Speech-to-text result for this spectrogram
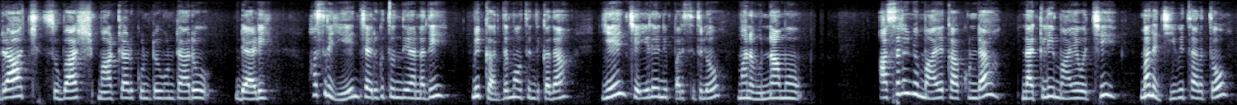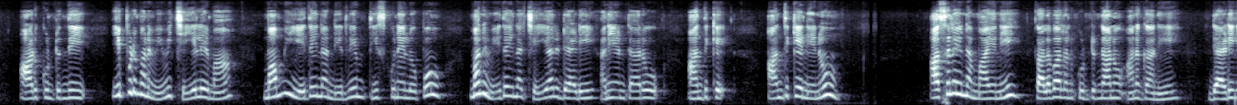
రాజ్ సుభాష్ మాట్లాడుకుంటూ ఉంటారు. డాడీ అసలు ఏం జరుగుతుంది అన్నది మీకు అర్థమవుతుంది కదా? ఏం చేయలేని పరిస్థితిలో మనం ఉన్నాము. అసలైన మాయ కాకుండా నకిలీ మాయ వచ్చి మన జీవితాలతో ఆడుకుంటుంది. ఇప్పుడు మనం ఏమి చేయలేమా? మమ్మీ ఏదైనా నిర్ణయం తీసుకునేలోపు మనం ఏదైనా చెయ్యాలి డాడీ అని అంటారు. అందుకే అందుకే నేను అసలైన మాయని కలవాలనుకుంటున్నాను అనగాని డాడీ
